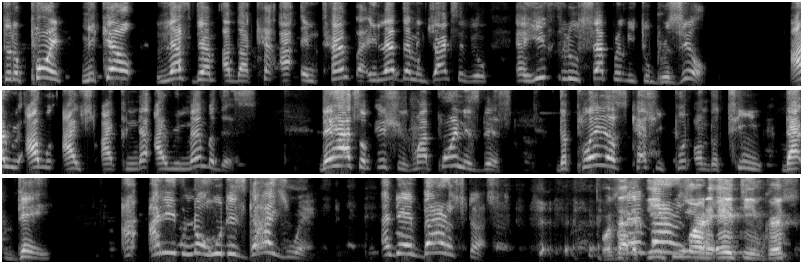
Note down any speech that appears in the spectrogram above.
To the point, Mikel left them at that uh, in Tampa. He left them in Jacksonville, and he flew separately to Brazil. I re- I I I can I remember this. They had some issues. My point is this: the players Keshi put on the team that day, I, I didn't even know who these guys were, and they embarrassed us. Was that the B team or the A team, Chris?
